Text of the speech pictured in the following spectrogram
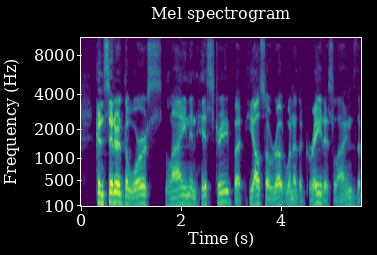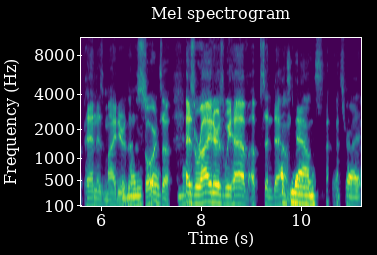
considered the worst line in history, but he also wrote one of the greatest lines: "The pen is mightier than the sword." So, yeah. as writers, we have ups and downs. Ups and downs. That's right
